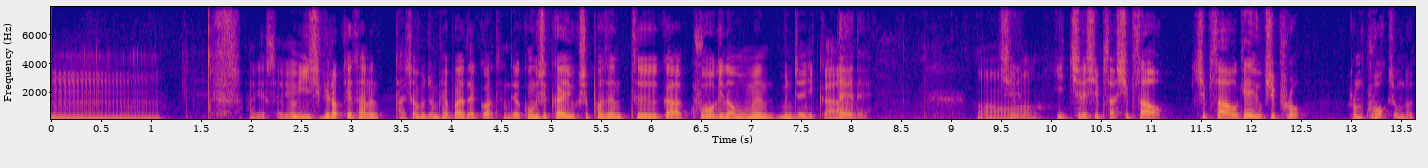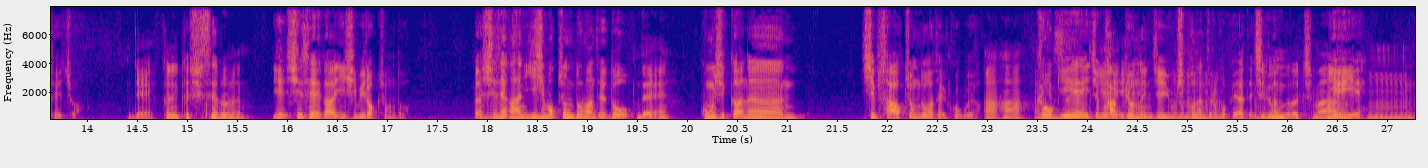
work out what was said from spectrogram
음. 알겠어요. 요 21억 계산은 다시 한번 좀 해봐야 될 것 같은데요. 공시가의 60%가 9억이 넘으면 문제니까. 네네. 어. 27에 14, 14억. 14억에 60% 그럼 9억 정도 되죠. 네. 그러니까 시세로는 예, 시세가 21억 정도. 그러니까 시세가 한 20억 정도만 돼도 네. 공시가는 14억 정도가 될 거고요. 아하, 거기에 이제 예, 과표는 예. 이제 60%를 음, 곱해야 되니까. 지금은 그렇지만. 예, 예. 음.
